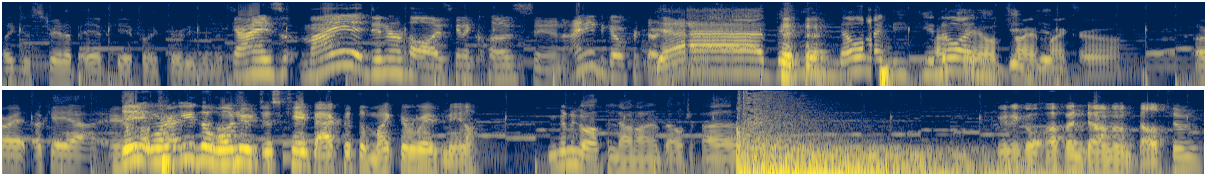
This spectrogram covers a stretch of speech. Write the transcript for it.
Like just straight up AFK for like 30 minutes. Guys, my dinner hall is gonna close soon. I need to go for 30 Yeah, baby. You know I need. You know I need. try digits. micro. All right. Okay. Yeah. here, Didn't, weren't try you to- the one who just came back with the microwave meal? I'm gonna go up and down on a Belgium. Uh, You're gonna go up and down on Belgium?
